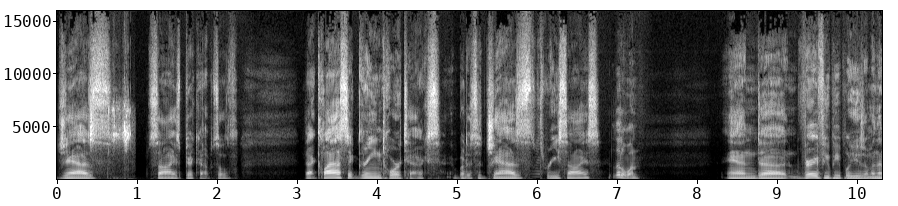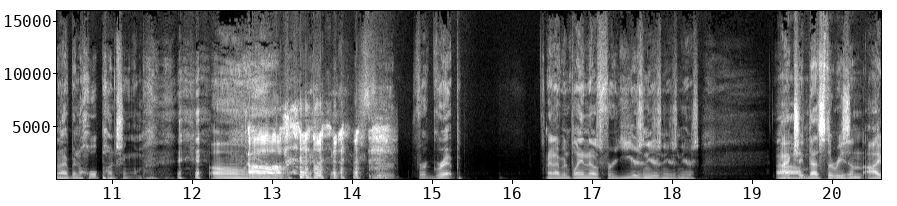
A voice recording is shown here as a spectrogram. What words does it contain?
Jazz size pickup. So it's that classic green Tortex, but it's a Jazz three size, Little one. and uh, very few people use them. And then I've been hole punching them. Oh, yeah. Oh, for, for grip. And I've been playing those for years and years and years and years. Actually, Um, that's the reason I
